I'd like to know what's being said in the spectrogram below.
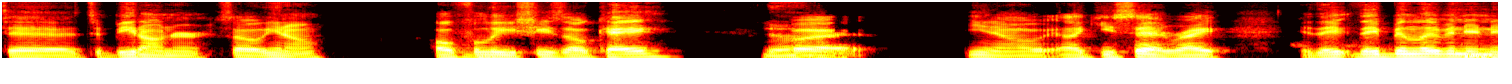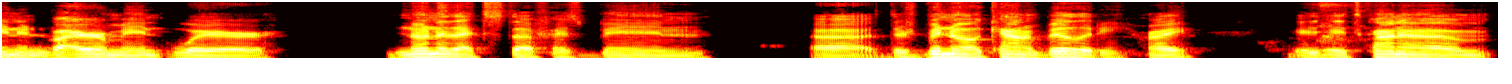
to to beat on her. So you know, hopefully she's okay. Yeah. But you know, like you said, right? They they've been living in an mm-hmm. environment where none of that stuff has been. Uh, there's been no accountability, right? It, it's kind of, um,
